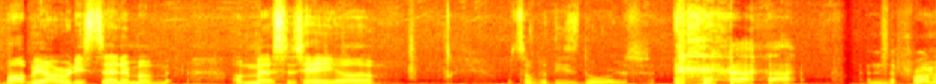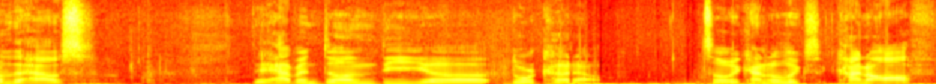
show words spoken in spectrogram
Bobby already sent him a, a message. Hey, uh, what's up with these doors? In the front of the house, they haven't done the uh, door cutout. So it kind of looks kind of off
